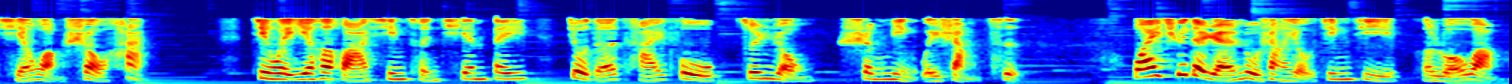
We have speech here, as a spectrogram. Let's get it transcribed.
前往受害。敬畏耶和华，心存谦卑，就得财富、尊荣。生命为赏赐，歪曲的人路上有经济和罗网，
